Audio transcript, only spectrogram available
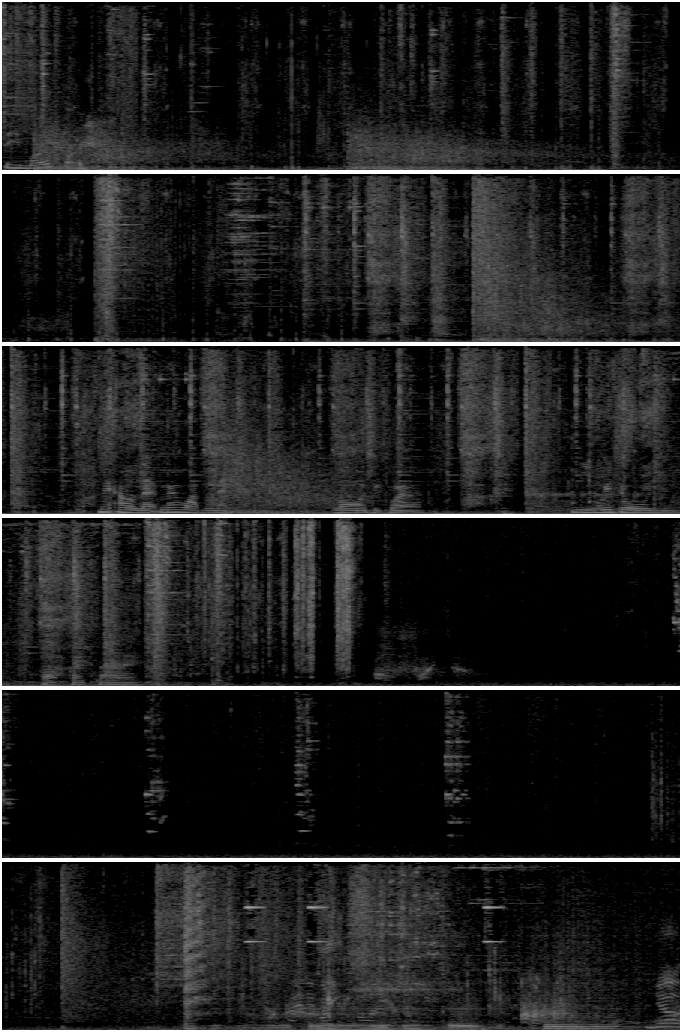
ซีเบิร์ดไปไม่เอาและไม่วัดแหละ รอดีกว่ายิงไม่โดนอยู่ ออกไปตาย เยอะ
